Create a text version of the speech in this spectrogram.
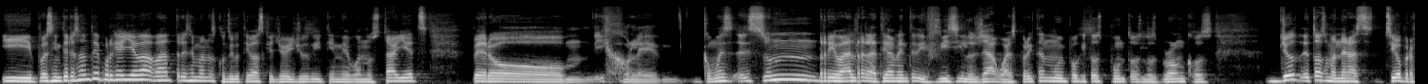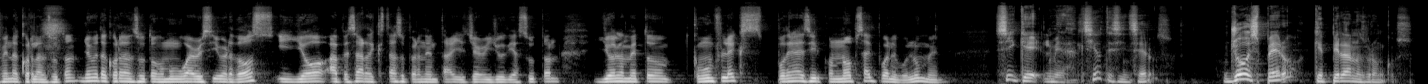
Y pues interesante porque ya lleva tres semanas consecutivas que Jerry Judy tiene buenos targets, pero híjole, como es, es un rival relativamente difícil los Jaguars, pero ahorita muy poquitos puntos los Broncos. Yo, de todas maneras, sigo prefiriendo a Cortland Sutton. Yo meto a Cortland Sutton como un wide receiver 2 y yo, a pesar de que está superando en targets Jerry Judy a Sutton, yo lo meto como un flex, podría decir, con upside por el volumen. Sí, que, mira, siéntate sinceros. Yo espero que pierdan los Broncos.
